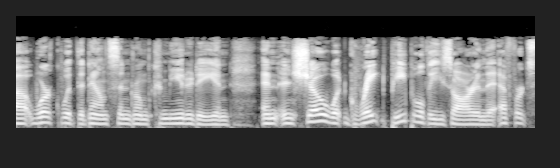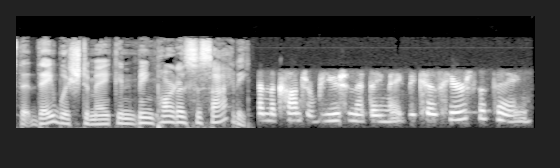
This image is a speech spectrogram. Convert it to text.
uh, work with the Down syndrome community and, and, and show what great people these are and the efforts that they wish to make in being part of society. and the contribution that they make. Because here's the thing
